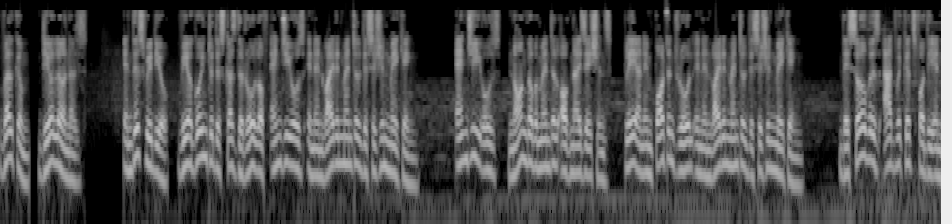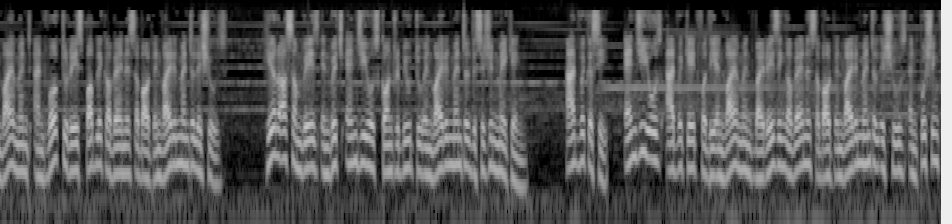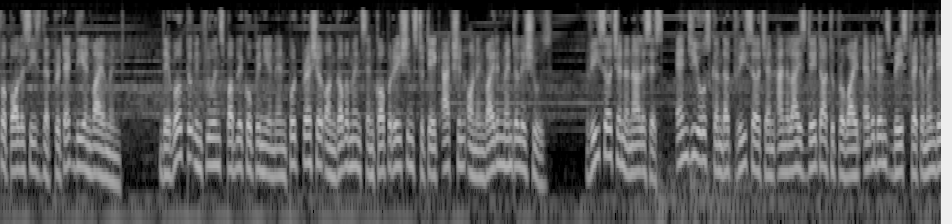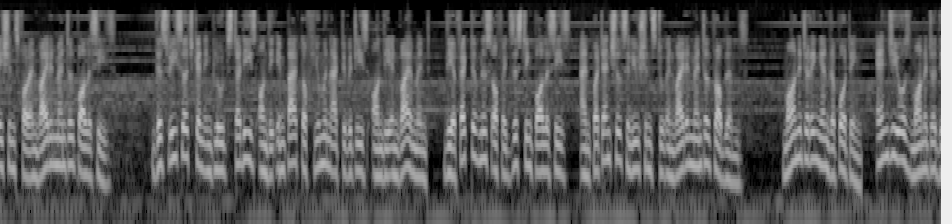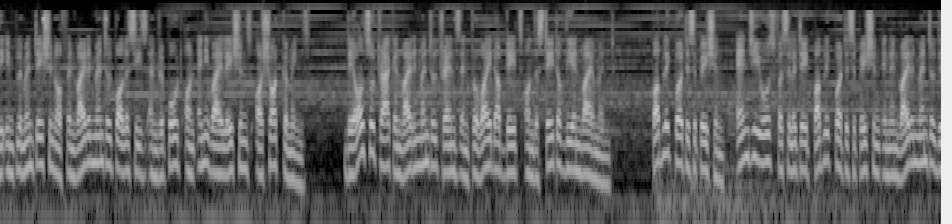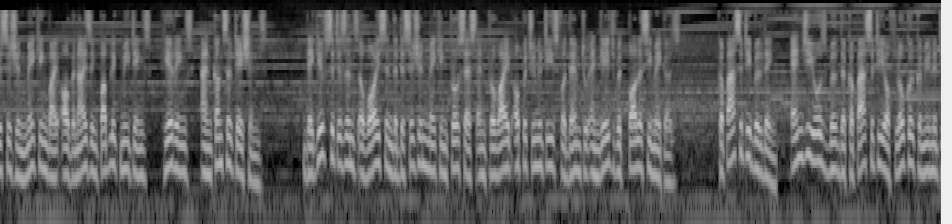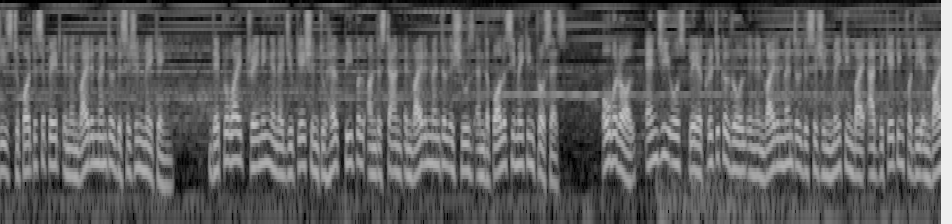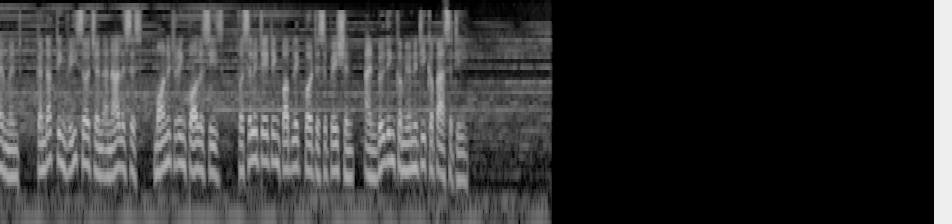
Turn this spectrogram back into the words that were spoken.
Welcome, dear learners. In this video, we are going to discuss the role of NGOs in environmental decision making. NGOs, non-governmental organizations, play an important role in environmental decision making. They serve as advocates for the environment and work to raise public awareness about environmental issues. Here are some ways in which NGOs contribute to environmental decision making. Advocacy NGOs advocate for the environment by raising awareness about environmental issues and pushing for policies that protect the environment. They work to influence public opinion and put pressure on governments and corporations to take action on environmental issues. Research and analysis NGOs conduct research and analyze data to provide evidence based recommendations for environmental policies. This research can include studies on the impact of human activities on the environment, the effectiveness of existing policies, and potential solutions to environmental problems. Monitoring and reporting NGOs monitor the implementation of environmental policies and report on any violations or shortcomings. They also track environmental trends and provide updates on the state of the environment. Public participation NGOs facilitate public participation in environmental decision making by organizing public meetings, hearings, and consultations. They give citizens a voice in the decision making process and provide opportunities for them to engage with policymakers. Capacity building NGOs build the capacity of local communities to participate in environmental decision making. They provide training and education to help people understand environmental issues and the policymaking process. Overall, NGOs play a critical role in environmental decision making by advocating for the environment, conducting research and analysis, monitoring policies, facilitating public participation, and building community capacity.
